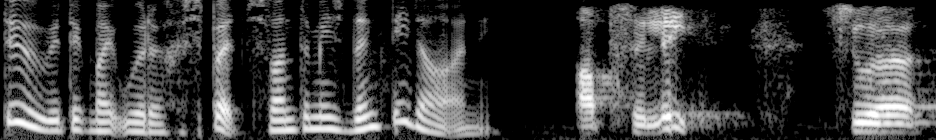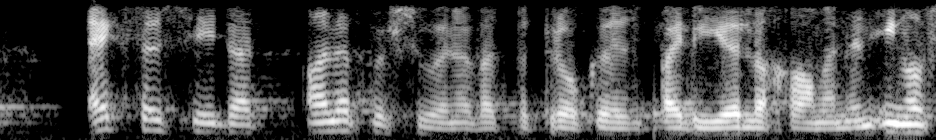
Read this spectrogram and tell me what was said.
toe het ek my ore gespits want 'n mens dink nie daaraan nie. Absoluut. So ek sou sê dat alle persone wat betrokke is by beheerliggame in Engels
